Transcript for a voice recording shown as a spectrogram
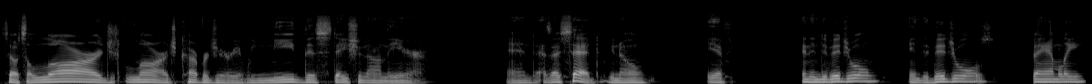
So it's a large, large coverage area. We need this station on the air. And as I said, you know, if an individual, individuals, family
